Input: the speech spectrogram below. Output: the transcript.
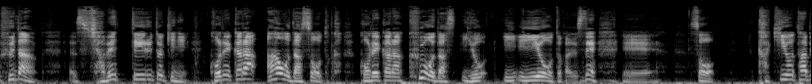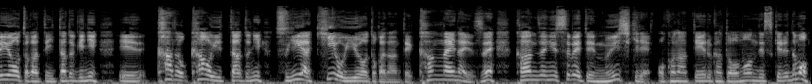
普段喋っている時に、これからあを出そうとか、これからくを出す、よ、言おうとかですね、えー、そう。柿を食べようとかって言った時に、えー、かの、かを言った後に、次は木を言おうとかなんて考えないですね。完全に全て無意識で行っているかと思うんですけれども、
